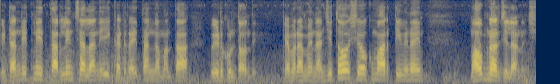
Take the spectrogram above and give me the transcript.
వీటన్నిటిని తరలించాలని ఇక్కడి రైతాంగం అంతా వేడుకుంటోంది. కెమెరామెన్ అంజితో శివకుమార్ టీవీ నైన్ మహబూబ్నగర్ జిల్లా నుంచి.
